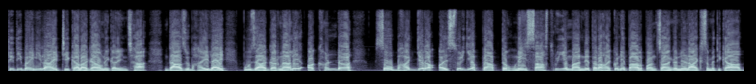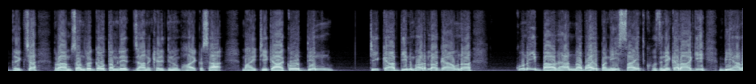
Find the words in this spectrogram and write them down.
दिदी बहिनीलाई टिका लगाउने गरिन्छ। दाजुभाइलाई पूजा गर्नाले अखण्ड सौभाग्य र ऐश्वर्य प्राप्त हुने शास्त्रीय मान्यता रहेको नेपाल पञ्चाङ्ग निर्णायक समितिका अध्यक्ष रामचन्द्र गौतमले जानकारी दिनुभएको छ। भाइटिकाको दिन टिका दिनभर लगाउन कुनै बाधा नभए पनि सायद खोज्नेका लागि बिहान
